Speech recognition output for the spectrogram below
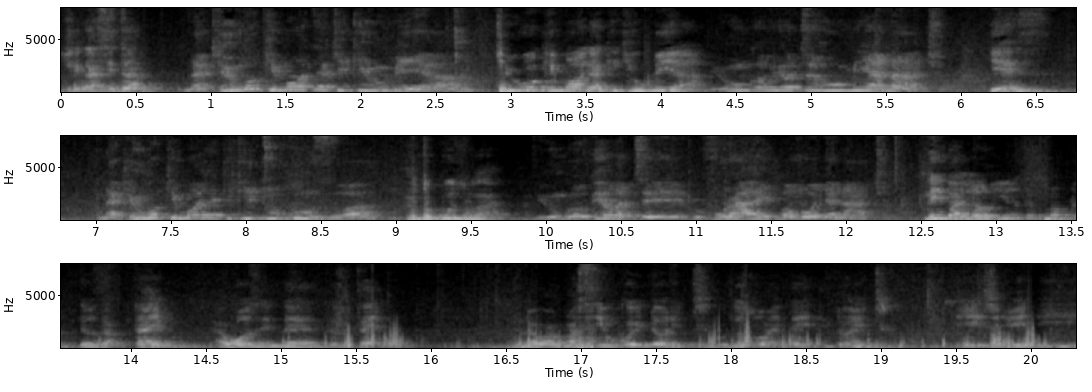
Ishirini na sita. Na kiungo kimoja kikiumia, Kiungo kimoja kikiumia, viungo vyote huumia nacho, yes, na kiungo kimoja kikitukuzwa, kitukuzwa viungo vyote hufurahi pamoja nacho. leave alone. You know the problem. There was a time I was in the, the time kuna wamasi huko Eldoret, those who are in Eldoret. Hii sijui ni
